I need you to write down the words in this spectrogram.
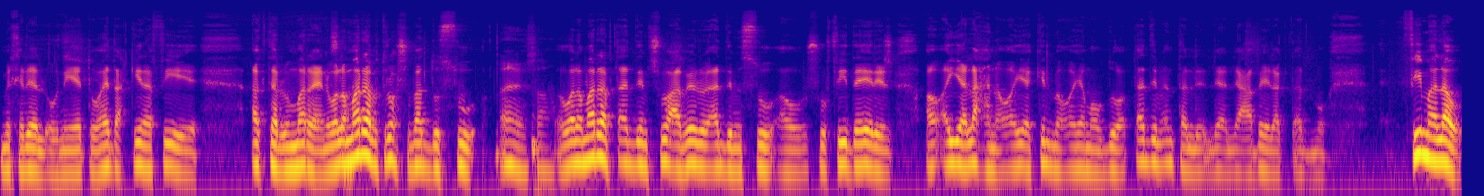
من خلال الأغنيات؟ وهذا حكينا فيه أكثر من مرة يعني. ولا صح. مرة بتروح شو بده السوق. إيه صح. ولا مرة بتقدم شو عباله يقدم السوق أو شو في دارج أو أي لحن أو أي كلمة أو أي موضوع. بتقدم أنت اللي, عبالك تقدمه. فيما لو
